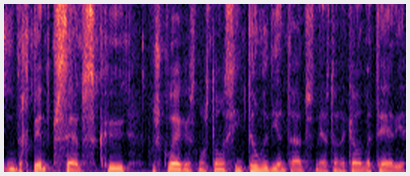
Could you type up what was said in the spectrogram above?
De repente percebe-se que os colegas não estão assim tão adiantados nesta ou naquela matéria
